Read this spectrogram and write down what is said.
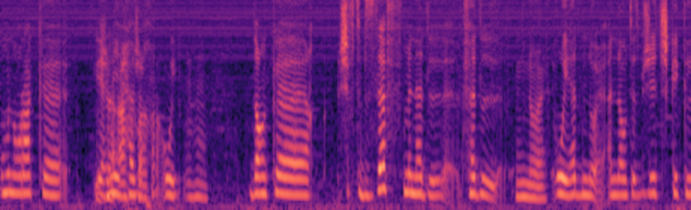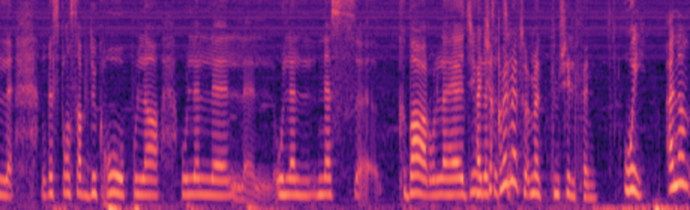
ومن وراك آه، يعني حاجة. أخرى. وي. مهم. دونك آه، شفت بزاف من هاد ال... في هاد ال... النوع وي هاد النوع. أنه تتمشي تشكيك ال- الريسبونسابل دو جروب ولا ولا ال... ولا الناس كبار ولا هادي ولا تت- قبل ما ت- ما تمشي للفن. وي. أنا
